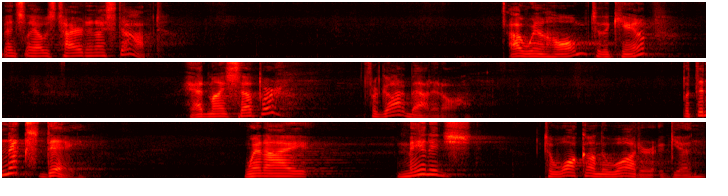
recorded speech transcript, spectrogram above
Eventually I was tired and I stopped. I went home to the camp, had my supper, forgot about it all. But the next day, when I managed to walk on the water again,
